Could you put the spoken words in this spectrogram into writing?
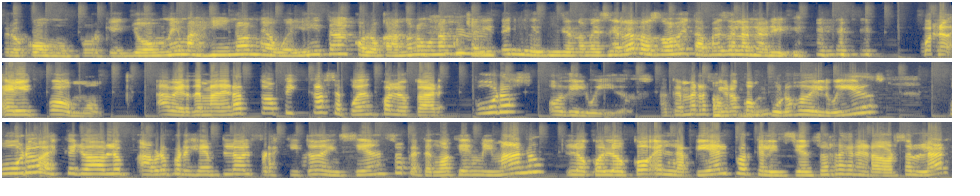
pero ¿cómo? Porque yo me imagino a mi abuelita colocándolo en una cucharita y diciéndome, cierra los ojos y tapes la nariz. Bueno, el cómo. A ver, de manera tópica se pueden colocar puros o diluidos. ¿A qué me refiero con puros o diluidos? Puro es que yo hablo, abro, por ejemplo, el frasquito de incienso que tengo aquí en mi mano, lo coloco en la piel porque el incienso es regenerador celular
